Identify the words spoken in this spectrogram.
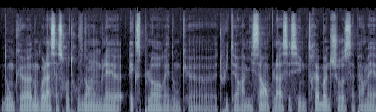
Donc, euh, donc voilà, ça se retrouve dans l'onglet euh, Explore et donc euh, Twitter a mis ça en place et c'est une très bonne chose. Ça permet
